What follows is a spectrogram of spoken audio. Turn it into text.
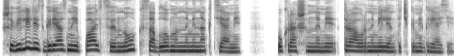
шевелились грязные пальцы ног с обломанными ногтями, украшенными траурными ленточками грязи.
